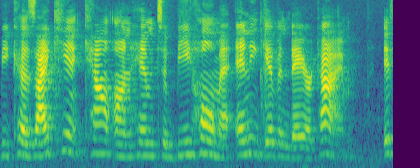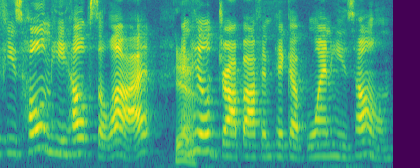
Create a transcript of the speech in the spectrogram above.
because I can't count on him to be home at any given day or time. If he's home, he helps a lot Yeah. and he'll drop off and pick up when he's home.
